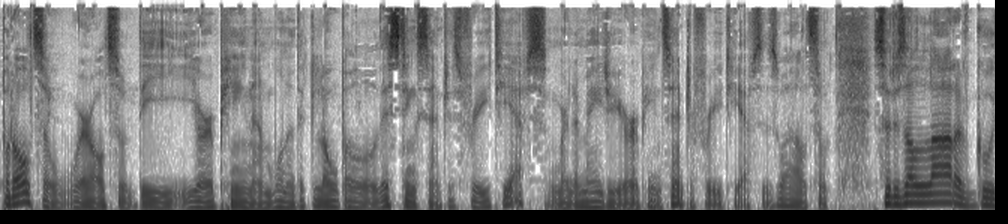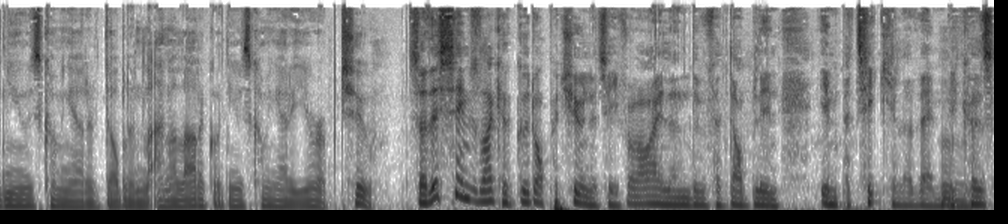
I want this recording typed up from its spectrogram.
but also we're also the European and one of the global listing centres for ETFs. We're the major European centre for ETFs as well. So, so there's a lot of good news coming out of Dublin and a lot of good news coming out of Europe too. So this seems like a good opportunity for Ireland and for Dublin in particular then, mm. because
